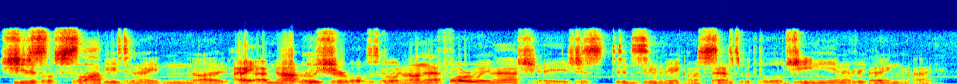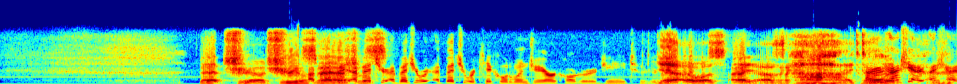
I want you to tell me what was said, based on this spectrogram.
she just looked sloppy tonight, and uh, I, I'm not really sure what was going on in that four-way match. It just didn't seem to make much sense with the little genie and everything. I, that tri- uh, trios I, I, match bet, I was, bet you I bet you were I bet you were tickled when Jr. called her a genie too. yeah, it was. I, I was like, ha! I I, told her. actually, I, actually, I,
